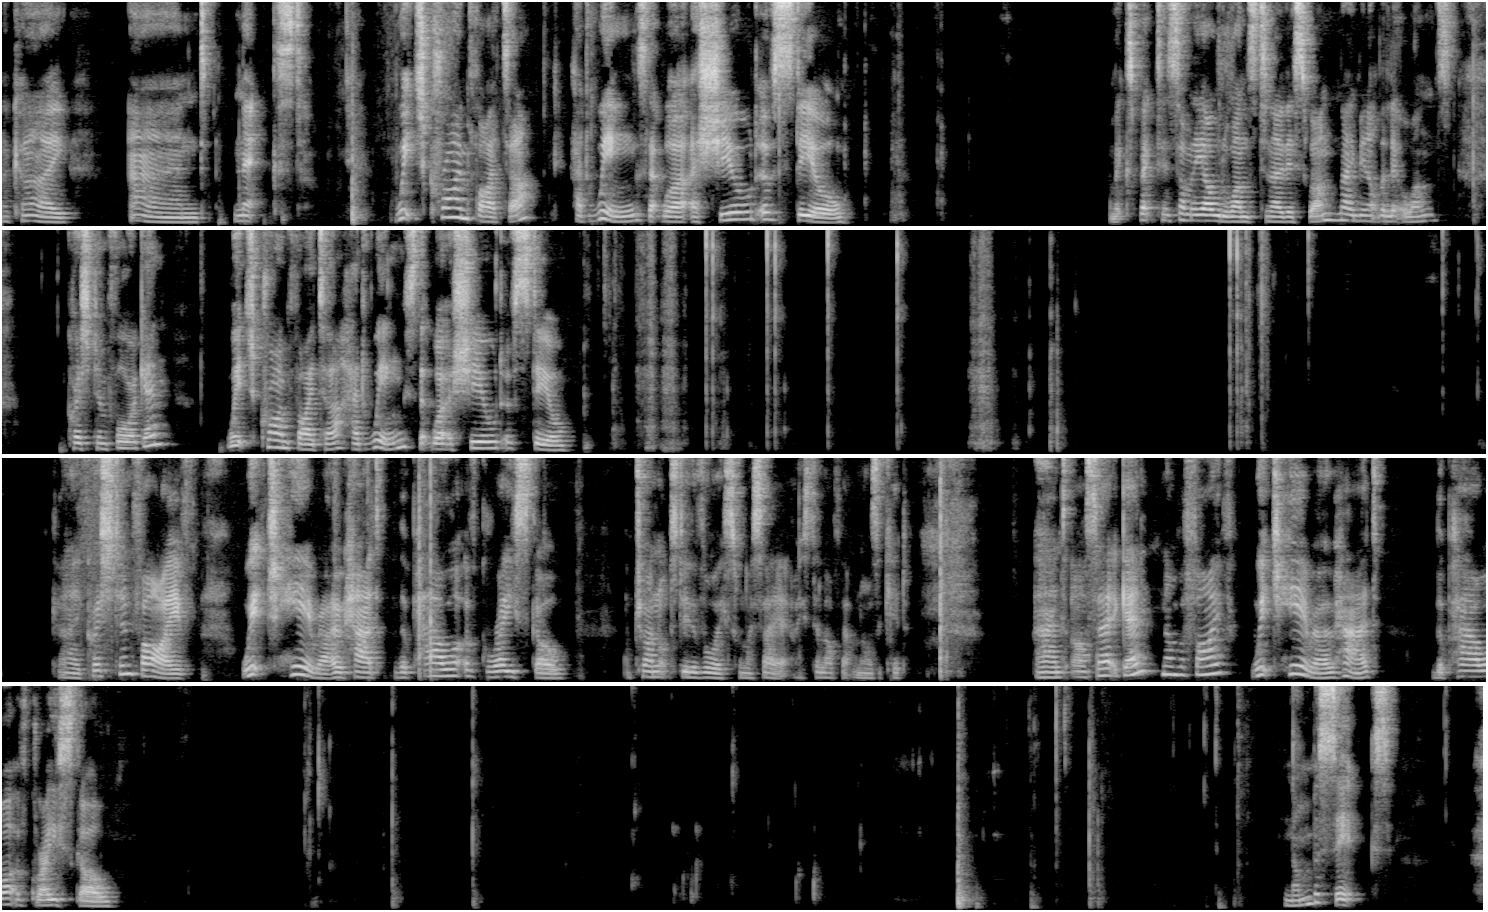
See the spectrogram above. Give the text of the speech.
Okay, and next. Which crime fighter had wings that were a shield of steel? I'm expecting some of the older ones to know this one, maybe not the little ones. Question four again. Which crime fighter had wings that were a shield of steel? Okay, question five. Which hero had the power of Grayskull? I'm trying not to do the voice when I say it. I used to love that when I was a kid. And I'll say it again, number five. Which hero had the power of Grayskull? Number six.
